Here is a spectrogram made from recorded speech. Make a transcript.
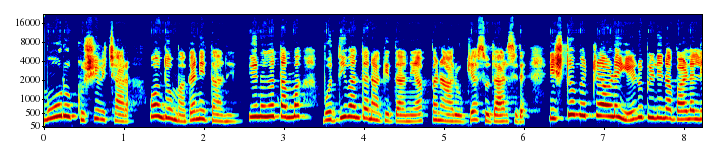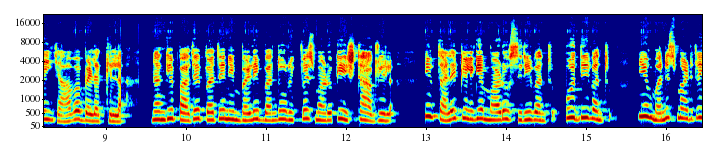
ಮೂರು ಖುಷಿ ವಿಚಾರ. ಒಂದು ಮಗನಿದ್ದಾನೆ. ಇನ್ನೊಂದು ತಮ್ಮ ಬುದ್ಧಿವಂತನಾಗಿದ್ದಾನೆ. ಅಪ್ಪನ ಆರೋಗ್ಯ ಸುಧಾರಿಸಿದೆ. ಇಷ್ಟು ಬಿಟ್ಟರೆ ಅವಳ ಏಳು ಬೀಳಿನ ಬಾಳಲ್ಲಿ ಯಾವ ಬೆಳಕಿಲ್ಲ. ನನಗೆ ಪದೇ ಪದೇ ನಿಮ್ಮ ಬಳಿ ಬಂದು ರಿಕ್ವೆಸ್ಟ್ ಮಾಡೋಕ್ಕೆ ಇಷ್ಟ ಆಗಲಿಲ್ಲ. ನೀವು ತಲೆ ಕೆಳಗೆ ಮಾಡೋ ಸಿರಿವಂತರು, ಬುದ್ಧಿವಂತರು. ನೀವು ಮನಸ್ಸು ಮಾಡಿದರೆ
